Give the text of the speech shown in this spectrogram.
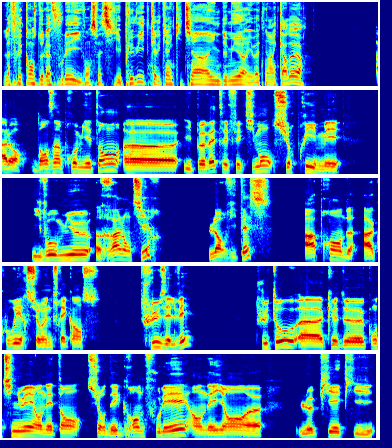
la fréquence de la foulée. Ils vont se fatiguer plus vite. Quelqu'un qui tient une demi-heure, il va tenir un quart d'heure. Alors, dans un premier temps, euh, ils peuvent être effectivement surpris, mais il vaut mieux ralentir leur vitesse, apprendre à courir sur une fréquence plus élevée, plutôt euh, que de continuer en étant sur des grandes foulées, en ayant euh, le pied qui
